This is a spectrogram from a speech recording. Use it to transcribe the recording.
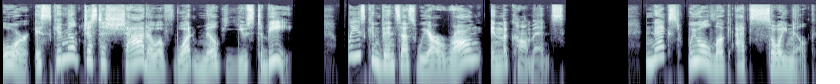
Or is skim milk just a shadow of what milk used to be? Please convince us we are wrong in the comments. Next, we will look at soy milk.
